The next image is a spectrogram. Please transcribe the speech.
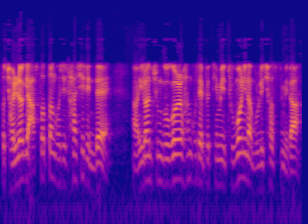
또 전력이 앞섰던 것이 사실인데 이런 중국을 한국 대표팀이 두 번이나 물리쳤습니다.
